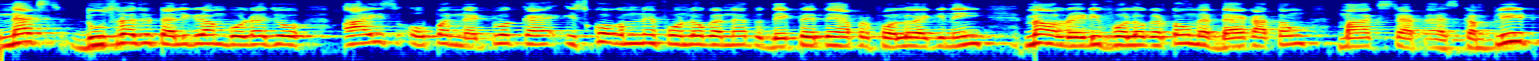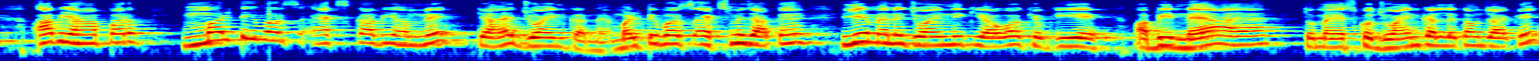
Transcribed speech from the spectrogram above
नेक्स्ट दूसरा जो टेलीग्राम बोल रहा है, जो आइस ओपन नेटवर्क का है, इसको हमने फॉलो करना है। तो देखते हैं यहाँ पर फॉलो है कि नहीं। मैं ऑलरेडी फॉलो करता हूँ, मैं बैक आता हूँ मार्क स्टेप एज कंप्लीट अब यहाँ पर मल्टीवर्स एक्स का भी हमने क्या है ज्वाइन करना है। मल्टीवर्स एक्स में जाते हैं। ये मैंने ज्वाइन नहीं किया होगा क्योंकि ये अभी नया आया है तो मैं इसको ज्वाइन कर लेता हूँ जाके।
